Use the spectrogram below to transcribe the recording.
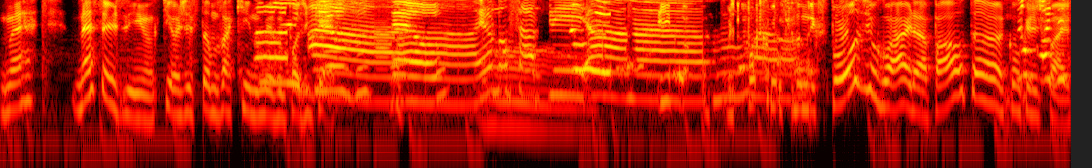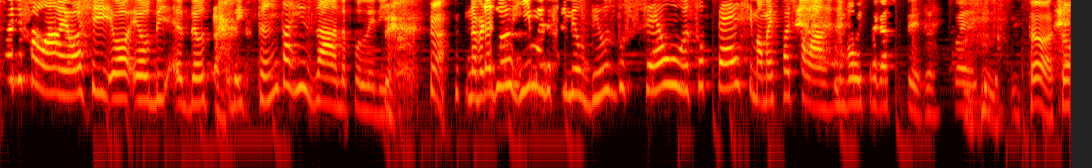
Né? Né, serzinho? Que hoje estamos aqui no mesmo podcast. Ah, eu não sabia. Ah, E já pode começar dando expose o guarda a pauta? Como que a gente Pode, faz? pode falar, eu achei. Eu, eu, dei- eu, eu dei tanta risada, Polerito. Na verdade, eu ri, mas eu falei, meu Deus do céu, eu sou péssima, mas pode falar, não vou estragar a surpresa. Tá, então,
